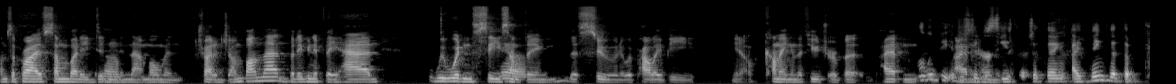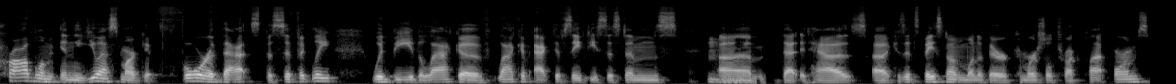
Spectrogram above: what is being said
I'm surprised somebody didn't yeah. in that moment try to jump on that. But even if they had, we wouldn't see yeah. something this soon. It would probably be you know coming in the future but i haven't i would be interested to see anything. such a thing. I think that the problem in the us market for that specifically would be the lack of lack of active safety systems mm-hmm. um, that it has because uh, it's based on one of their commercial truck platforms.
